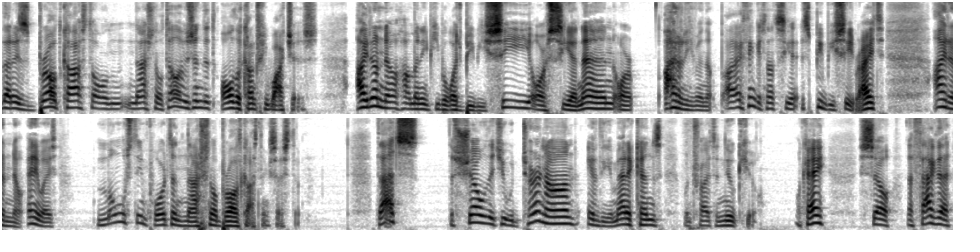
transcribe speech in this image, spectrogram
that is broadcast on national television that all the country watches. I don't know how many people watch BBC or CNN or I don't even know. I think it's not CNN, it's BBC, right? I don't know. Anyways, most important national broadcasting system. That's the show that you would turn on if the Americans would try to nuke you. Okay? So the fact that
